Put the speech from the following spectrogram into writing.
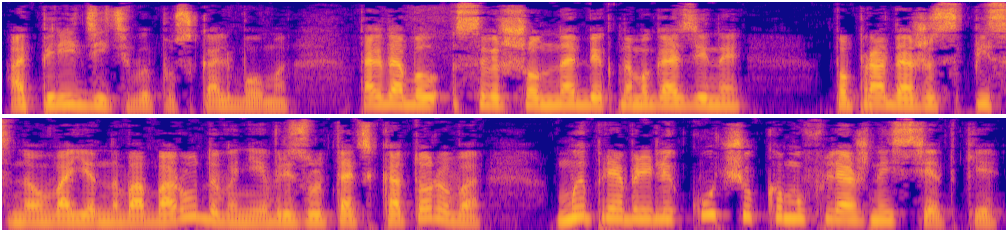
опередить выпуск альбома. Тогда был совершен набег на магазины — по продаже списанного военного оборудования, в результате которого мы приобрели кучу камуфляжной сетки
